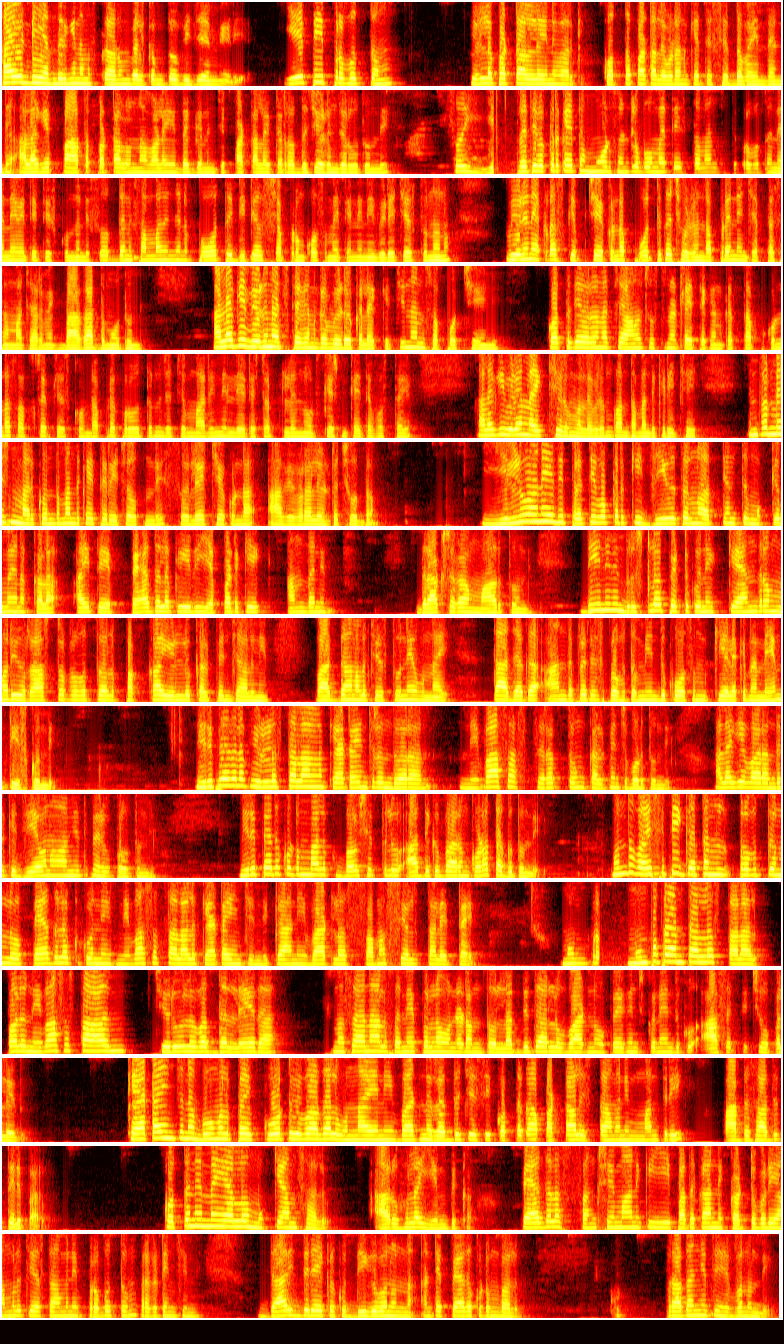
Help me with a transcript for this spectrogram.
Hi అండి అందరికీ నమస్కారం. Welcome to Vijay media. AP ప్రభుత్వం ఇళ్ళ పట్టాలు లేని వారికి కొత్త పట్టాలు ఇవ్వడానికి అయితే సిద్ధమైందండి. అలాగే పాత పట్టాలు ఉన్న వాళ్ళ దగ్గర నుంచి పట్టాలు అయితే రద్దు చేయడం జరుగుతుంది. సో ప్రతి ఒక్కరికైతే మూడు సెంట్ల భూమి అయితే ఇస్తామని చెప్పి ప్రభుత్వం నిర్ణయం అయితే తీసుకుందండి. సో దానికి సంబంధించిన పూర్తి డీటెయిల్స్ చెప్పడం కోసం అయితే నేను ఈ వీడియో చేస్తున్నాను. వీడియోని ఎక్కడా స్కిప్ చేయకుండా పూర్తిగా చూడండి. అప్పుడే నేను చెప్పే సమాచారం మీకు బాగా అర్థమవుతుంది. అలాగే వీడియో నచ్చితే కనుక వీడియోకి లైక్ ఇచ్చి నన్ను సపోర్ట్ చేయండి. కొత్తగా ఎవరైనా ఛానల్ చూస్తున్నట్లయితే కనుక తప్పకుండా సబ్స్క్రైబ్ చేసుకోండి. అప్పుడే ప్రభుత్వం నుంచి వచ్చే మరిన్ని లేటెస్ట్ అప్డేట్ నోటిఫికేషన్కి అయితే వస్తాయి. అలాగే ఈ వీడియోని లైక్ చేయడం వల్ల వీడియో కొంతమందికి రీచ్ అయ్యి ఇన్ఫర్మేషన్ మరికొంతమందికి అయితే రీచ్ అవుతుంది. సో లేట్ చేయకుండా ఆ వివరాలు ఏంటో చూద్దాం. ఇల్లు అనేది ప్రతి ఒక్కరికి జీవితంలో అత్యంత ముఖ్యమైన కళ. అయితే పేదలకు ఇది ఎప్పటికీ అందని ద్రాక్షగా మారుతుంది. దీనిని దృష్టిలో పెట్టుకుని కేంద్రం మరియు రాష్ట్ర ప్రభుత్వాలు పక్కా ఇళ్ళు కల్పించాలని వాగ్దానాలు చేస్తూనే ఉన్నాయి. తాజాగా ఆంధ్రప్రదేశ్ ప్రభుత్వం ఇందుకోసం కీలక నిర్ణయం తీసుకుంది. నిరుపేదలకు ఇళ్ళ స్థలాలను కేటాయించడం ద్వారా నివాస స్థిరత్వం కల్పించబడుతుంది. అలాగే వారందరికీ జీవన నాణ్యత మెరుగుపడుతుంది. నిరుపేద కుటుంబాలకు భవిష్యత్తులో ఆర్థిక భారం కూడా తగ్గుతుంది. ముందు వైసీపీ గత ప్రభుత్వంలో పేదలకు కొన్ని నివాస స్థలాలు కేటాయించింది కానీ వాటిలో సమస్యలు తలెత్తాయి. ముంపు ముంపు ప్రాంతాల్లో స్థలాలు పలు నివాస స్థలం చెరువుల వద్ద లేదా శ్మశానాల సమీపంలో ఉండడంతో లబ్ధిదారులు వాటిని ఉపయోగించుకునేందుకు ఆసక్తి చూపలేదు. కేటాయించిన భూములపై కోర్టు వివాదాలు ఉన్నాయని వాటిని రద్దు చేసి కొత్తగా పట్టాలు ఇస్తామని మంత్రి పార్థసాది తెలిపారు. కొత్త నిర్ణయాల్లో ముఖ్యాంశాలు. అర్హుల ఎంపిక. పేదల సంక్షేమానికి ఈ పథకాన్ని కట్టుబడి అమలు చేస్తామని ప్రభుత్వం ప్రకటించింది. దారిద్ర్యరేఖకు దిగువనున్న అంటే పేద కుటుంబాలు కు- ప్రాధాన్యత ఇవ్వనుంది.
